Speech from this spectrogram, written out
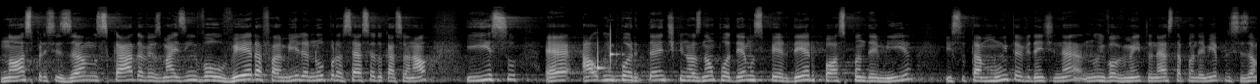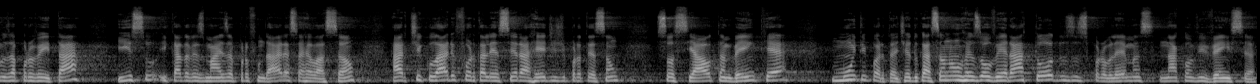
Nós precisamos cada vez mais envolver a família no processo educacional e isso é algo importante que nós não podemos perder pós-pandemia. Isso está muito evidente né, no envolvimento nesta pandemia. Precisamos aproveitar isso e cada vez mais aprofundar essa relação, articular e fortalecer a rede de proteção social também, que é muito importante. A educação não resolverá todos os problemas na convivência.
